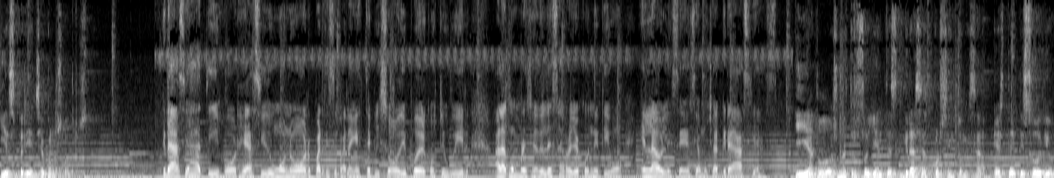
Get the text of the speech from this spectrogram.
y experiencia con nosotros. Gracias a ti, Jorge. Ha sido un honor participar en este episodio y poder contribuir a la comprensión del desarrollo cognitivo en la adolescencia. Muchas gracias. Y a todos nuestros oyentes, gracias por sintonizar este episodio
